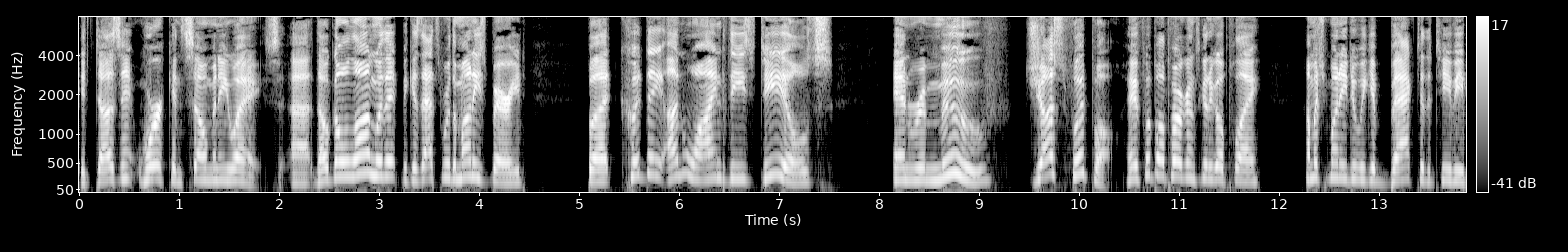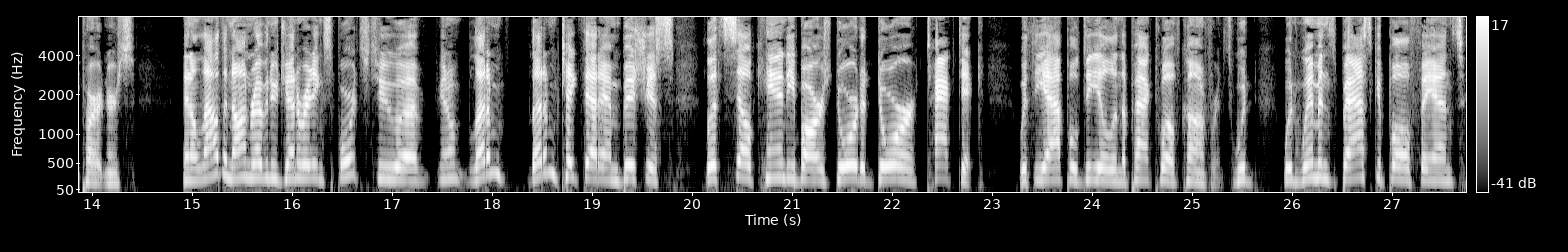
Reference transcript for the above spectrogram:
It doesn't work in so many ways. Uh, they'll go along with it because that's where the money's buried. But could they unwind these deals and remove just football? Hey, football program's going to go play. How much money do we give back to the TV partners? And allow the non-revenue generating sports to, uh, you know, let them let them take that ambitious let's sell candy bars door to door tactic with the Apple deal in the Pac-12 conference. Would would women's basketball fans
